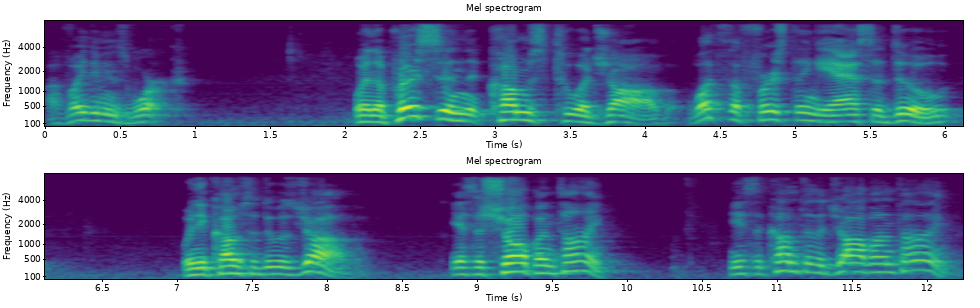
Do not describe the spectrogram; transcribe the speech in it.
Avodah means work. When a person comes to a job, what's the first thing he has to do when he comes to do his job? He has to show up on time. He has to come to the job on time.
